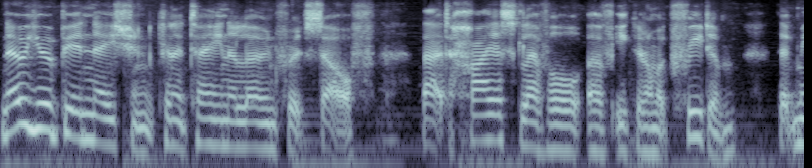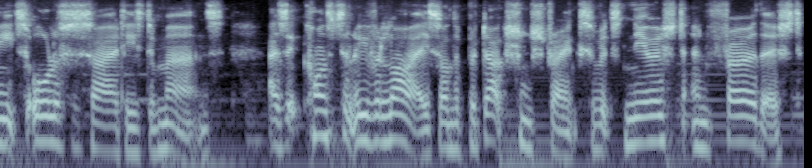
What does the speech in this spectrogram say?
no European nation can attain alone for itself that highest level of economic freedom that meets all of society's demands, as it constantly relies on the production strengths of its nearest and furthest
